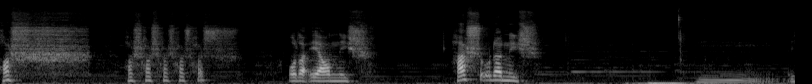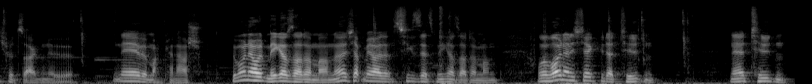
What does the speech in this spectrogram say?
Hasch. Hasch, Hasch, Hasch, Hasch, Hasch. Oder eher nicht. Hasch oder nicht? Hm, ich würde sagen, nö. Nee, wir machen keinen Hasch. Wir wollen ja heute Megasata machen, ne? Ich habe mir als Ziel gesetzt, Megasata machen. Und wir wollen ja nicht direkt wieder tilten. Ne, tilten.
